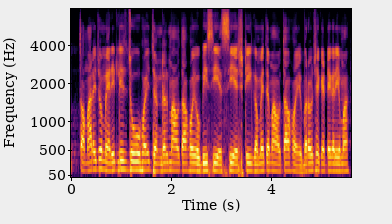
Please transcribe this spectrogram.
તમારે જો મેરિટ લિસ્ટ જોવું હોય જનરલમાં આવતા હોય ઓબીસી એસસી એસટી ગમે તેમાં આવતા હોય, બરાબર છે કેટેગરીમાં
